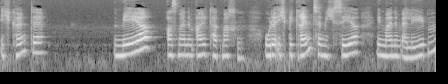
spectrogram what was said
ich könnte mehr aus meinem Alltag machen oder ich begrenze mich sehr in meinem Erleben,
